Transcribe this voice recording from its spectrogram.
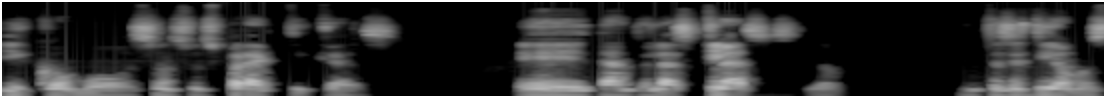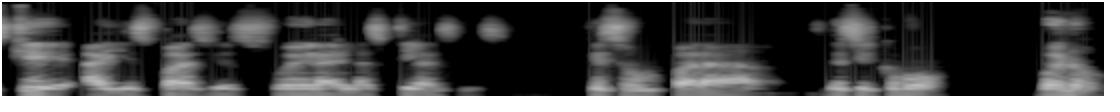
y cómo son sus prácticas eh, dando las clases, ¿no? Entonces, digamos que hay espacios fuera de las clases que son para decir como, bueno,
